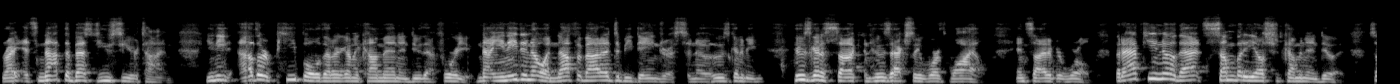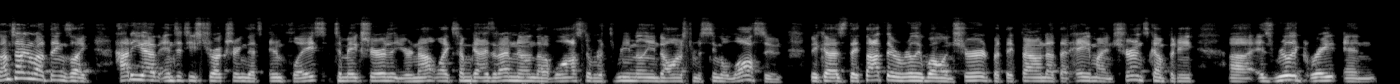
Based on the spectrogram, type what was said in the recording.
right? It's not the best use of your time. You need other people that are going to come in and do that for you. Now, you need to know enough about it to be dangerous, to know who's going to be who's going to suck and who's actually worthwhile inside of your world. But after you know that, somebody else should come in and do it. So I'm talking about things like how do you have entity structuring that's in place to make sure that you're not like some guys that I've known that have lost over 3 million dollars from a single lawsuit because they thought they were really well insured, but they found out that hey, my insurance company uh, is really great and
